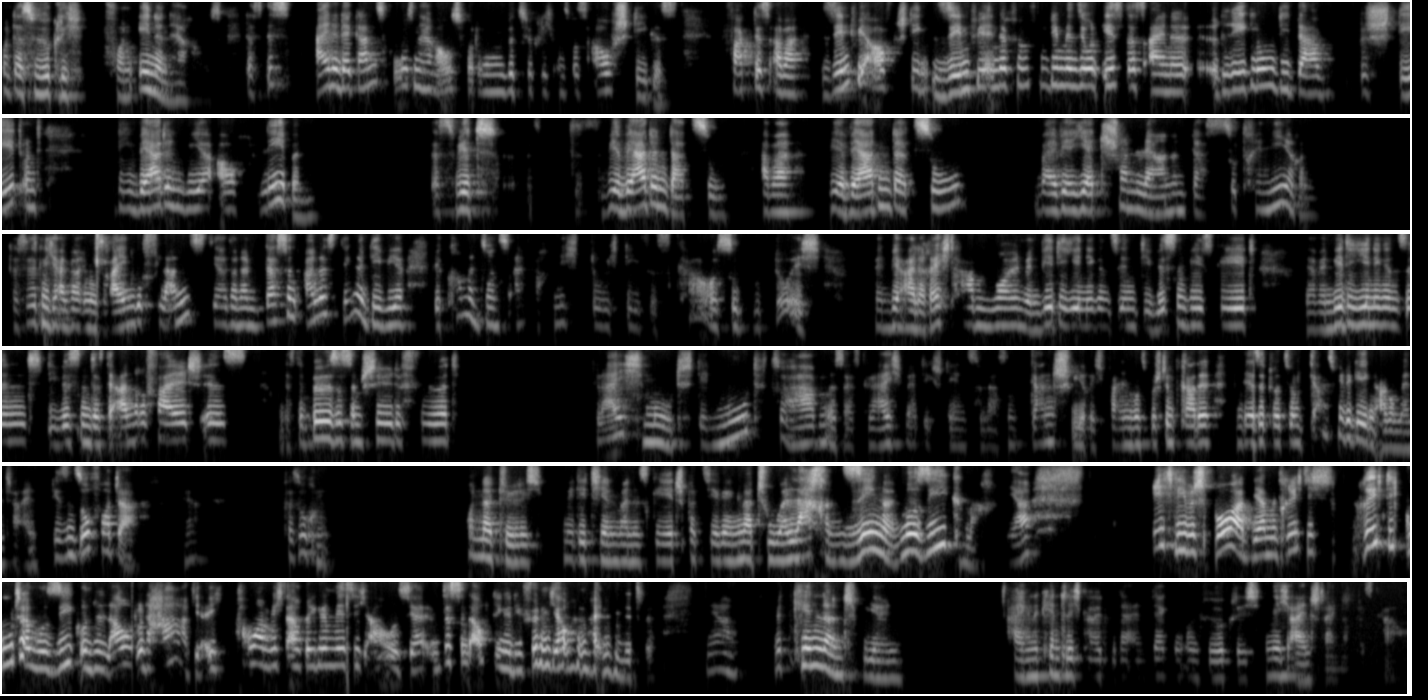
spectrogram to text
und das wirklich von innen heraus. Das ist eine der ganz großen Herausforderungen bezüglich unseres Aufstieges. Fakt ist aber, sind wir aufgestiegen? Sind wir in der fünften Dimension? Ist das eine Regelung, die da besteht und die werden wir auch leben? Das wird, wir werden dazu, aber wir werden dazu, weil wir jetzt schon lernen, das zu trainieren. Das wird nicht einfach in uns reingepflanzt, ja, sondern das sind alles Dinge, die wir, wir kommen sonst einfach nicht durch dieses Chaos so gut durch. Wenn wir alle Recht haben wollen, wenn wir diejenigen sind, die wissen, wie es geht, ja, wenn wir diejenigen sind, die wissen, dass der andere falsch ist und dass der Böses im Schilde führt, Gleichmut, den Mut zu haben, es als gleichwertig stehen zu lassen, ganz schwierig. Fallen uns bestimmt gerade in der Situation ganz viele Gegenargumente ein. Die sind sofort da. Ja. Versuchen. Und natürlich meditieren, wann es geht, Spaziergänge, Natur, lachen, singen, Musik machen. Ja. Ich liebe Sport, ja, mit richtig, richtig guter Musik und laut und hart. Ja, ich power mich da regelmäßig aus. Ja, das sind auch Dinge, die führen mich auch in meine Mitte. Ja, mit Kindern spielen, eigene Kindlichkeit wieder entdecken und wirklich nicht einsteigen auf das Chaos.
